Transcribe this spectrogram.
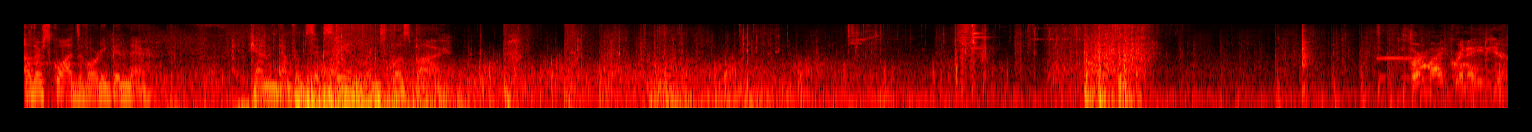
Other squads have already been there. Counting down from 60 and the ring's close by. Thermite grenade here.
